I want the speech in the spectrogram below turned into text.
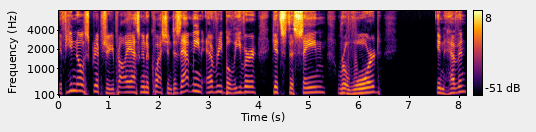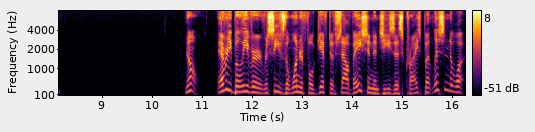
If you know scripture, you're probably asking a question Does that mean every believer gets the same reward in heaven? No. Every believer receives the wonderful gift of salvation in Jesus Christ, but listen to what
